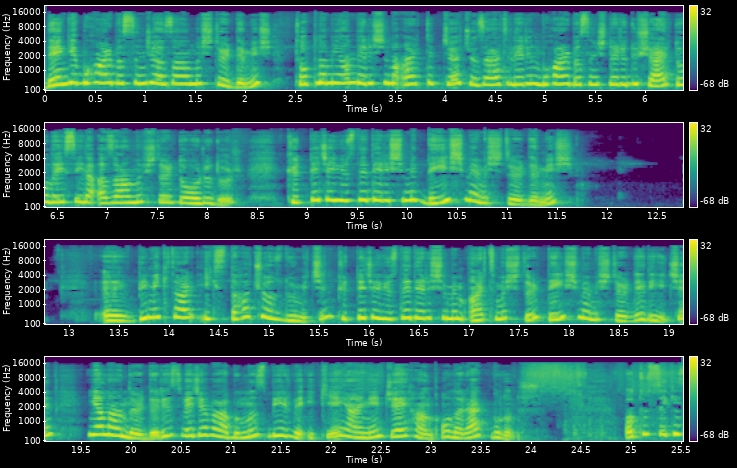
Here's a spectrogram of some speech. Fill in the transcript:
Denge buhar basıncı azalmıştır demiş. Toplam iyon derişimi arttıkça çözeltilerin buhar basınçları düşer. Dolayısıyla azalmıştır doğrudur. Kütlece yüzde derişimi değişmemiştir demiş. Ee, bir miktar x daha çözdüğüm için kütlece yüzde derişimim artmıştır, değişmemiştir dediği için yalandır deriz ve cevabımız 1 ve 2 yani Ceyhan olarak bulunur. 38.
